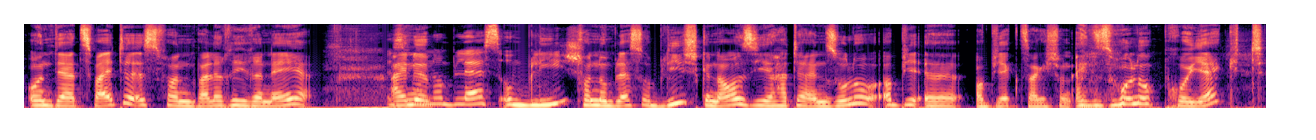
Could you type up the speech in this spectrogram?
Und der zweite ist von Valerie René. Ist Eine von Noblesse Oblige. von Noblesse Oblige, genau. Sie hat ja ein Solo-Objekt, äh, Objekt, sage ich schon, ein Solo-Projekt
